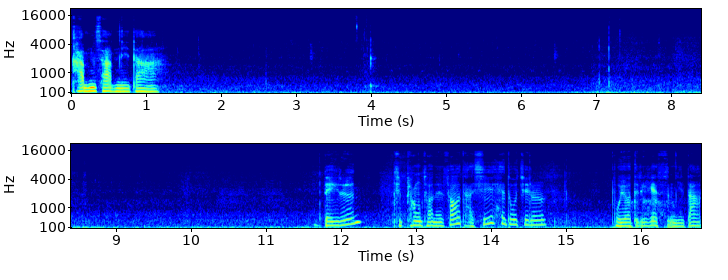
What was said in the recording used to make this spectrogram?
감사합니다. 내일은 지평선에서 다시 해돋이를 보여드리겠습니다.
